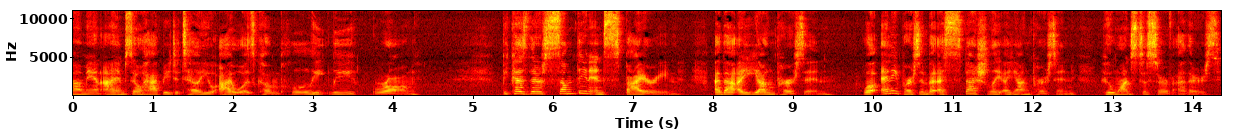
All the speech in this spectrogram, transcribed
Oh man, I am so happy to tell you I was completely wrong. Because there's something inspiring about a young person, well, any person, but especially a young person who wants to serve others.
